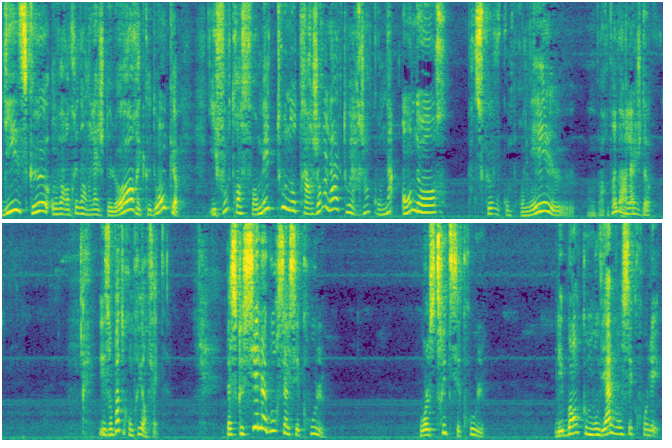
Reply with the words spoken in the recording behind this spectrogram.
disent que on va rentrer dans l'âge de l'or et que donc il faut transformer tout notre argent là, tout l'argent qu'on a en or. Parce que vous comprenez, euh, on va rentrer dans l'âge d'or. Ils n'ont pas tout compris en fait. Parce que si la bourse elle s'écroule, Wall Street s'écroule, les banques mondiales vont s'écrouler.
